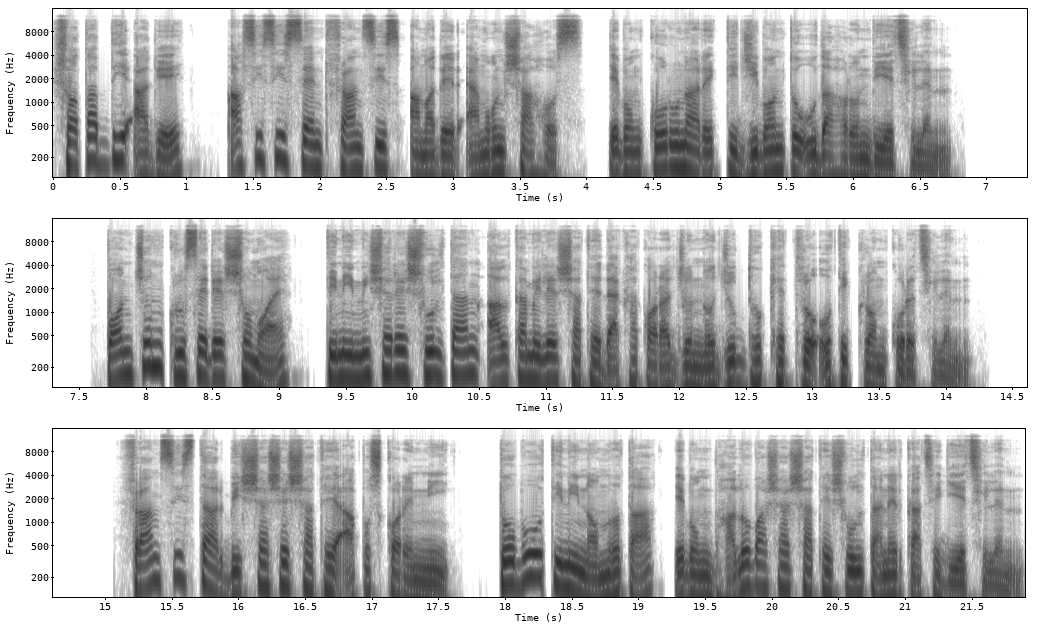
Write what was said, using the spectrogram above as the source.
শতাব্দী আগে আসিসি সেন্ট ফ্রান্সিস আমাদের এমন সাহস এবং করুণার একটি জীবন্ত উদাহরণ দিয়েছিলেন। পঞ্চম ক্রুসেডের সময়, তিনি মিশরের সুলতান আলকামিলের সাথে দেখা করার জন্য যুদ্ধক্ষেত্র অতিক্রম করেছিলেন। ফ্রান্সিস তার বিশ্বাসের সাথে আপোষ করেননি, তবুও তিনি নম্রতা এবং ভালোবাসার সাথে সুলতানের কাছে গিয়েছিলেন।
